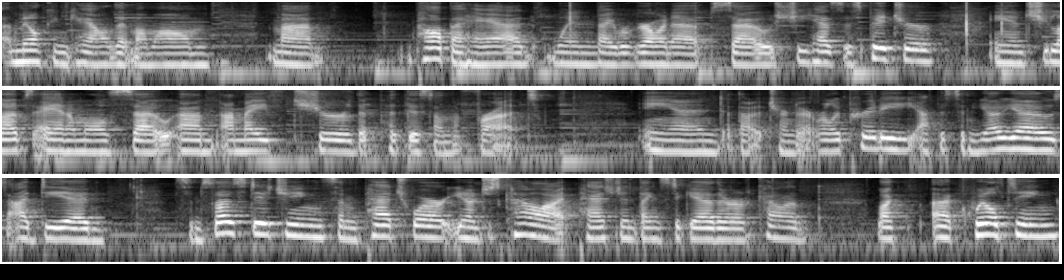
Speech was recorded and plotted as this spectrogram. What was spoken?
a milking cow that my mom, my Papa had when they were growing up. So she has this picture and she loves animals. So um, I made sure to put this on the front. And I thought it turned out really pretty. I put some yo-yos. I did some slow stitching, some patchwork, you know, just kind of like patching things together, kind of like uh, quilting.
